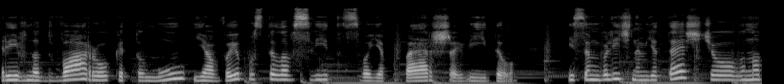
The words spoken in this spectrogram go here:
Рівно два роки тому я випустила в світ своє перше відео. І символічним є те, що воно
